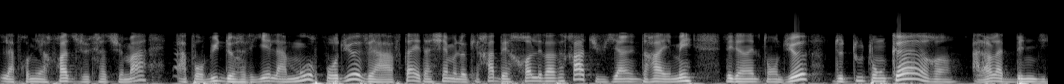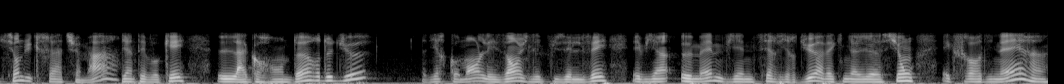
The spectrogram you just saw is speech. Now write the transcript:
la première phrase Kriyat Shema a pour but de réveiller l'amour pour Dieu. Et Tu viendras aimer l'Éternel ton Dieu de tout ton cœur. Alors la bénédiction du Kriyat Shema vient évoquer la grandeur de Dieu, c'est-à-dire comment les anges les plus élevés, eh bien, eux-mêmes viennent servir Dieu avec une annulation extraordinaire.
